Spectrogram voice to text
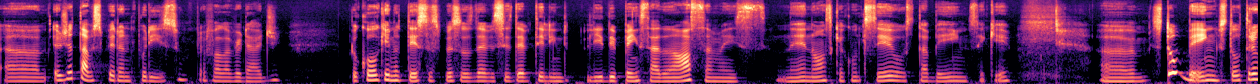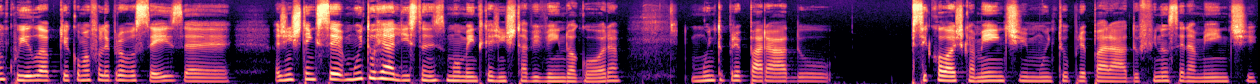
Uh, eu já estava esperando por isso, para falar a verdade. Eu coloquei no texto, as pessoas devem, vocês devem ter lido e pensado, nossa, mas né? Nossa, o que aconteceu? Está bem? Não sei o quê. Uh, estou bem, estou tranquila, porque como eu falei para vocês, é, a gente tem que ser muito realista nesse momento que a gente está vivendo agora, muito preparado psicologicamente, muito preparado financeiramente,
